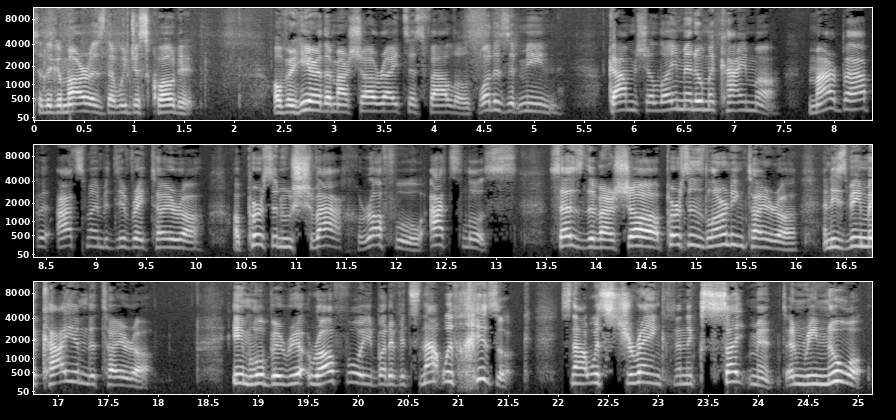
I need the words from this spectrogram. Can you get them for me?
to the Gemaras that we just quoted. Over here, the Maharsha writes as follows What does it mean? Gam shaloimenu mekaima. A person who's shvach, rafu, atzlus, says the Maharsha, a person's learning Torah, and he's being mekayim the Torah. Imhu rafui, but if it's not with chizuk, it's not with strength and excitement and renewal,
